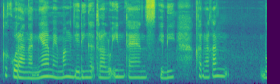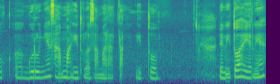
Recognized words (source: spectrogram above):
kekurangannya memang jadi nggak terlalu intens. Jadi karena kan buk, e, gurunya sama gitu loh sama rata gitu. Dan itu akhirnya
